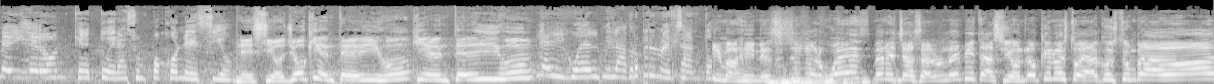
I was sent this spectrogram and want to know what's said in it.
me dijeron que tú eras un poco necio. ¿Necio yo? ¿Quién te dijo? ¿Quién te dijo? Le digo el milagro, pero no el santo. Imagínese, señor juez, me rechazaron una invitación, lo que no estoy acostumbrado.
